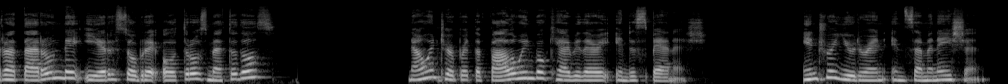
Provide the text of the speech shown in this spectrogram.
¿Trataron de ir sobre otros métodos? Now interpret the following vocabulary into Spanish. Intrauterine insemination.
